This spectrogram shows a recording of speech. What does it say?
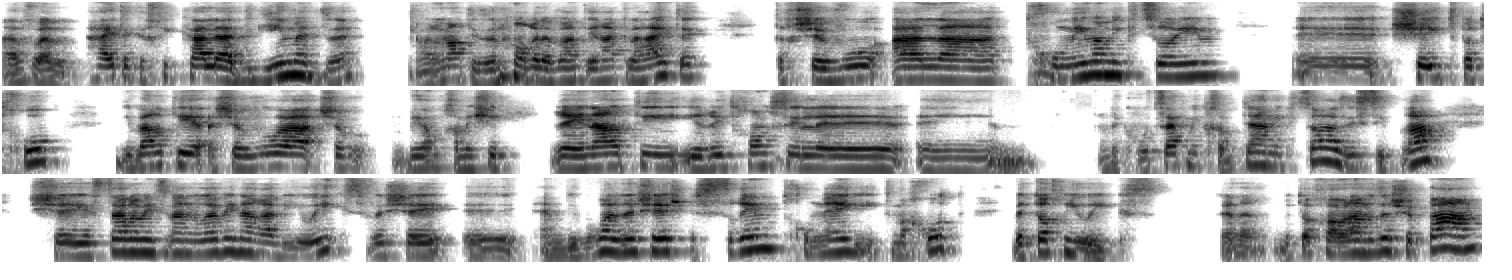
אבל הייטק הכי קל להדגים את זה, אבל אמרתי זה לא רלוונטי רק להייטק, תחשבו על התחומים המקצועיים שהתפתחו, דיברתי השבוע, שבוע, ביום חמישי, ראיינרתי עירית חומסי לקבוצת מתחבטי המקצוע, אז היא סיפרה שהיא עשתה לא מזמן וובינר על UX ושהם דיברו על זה שיש עשרים תחומי התמחות בתוך UX, בסדר? בתוך העולם הזה שפעם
